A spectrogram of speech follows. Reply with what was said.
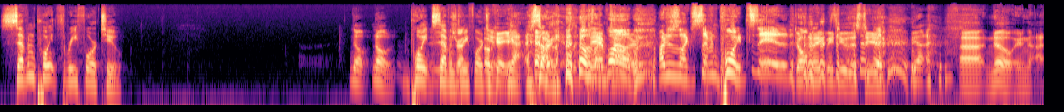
Seven point three four two. No, no, point seven three four two. Okay. Yeah, sorry. I was Damn, like, whoa! Tyler. I just like seven points. In. Don't make me do this to you. yeah. Uh, no, and I,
